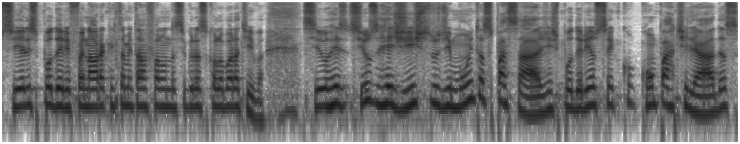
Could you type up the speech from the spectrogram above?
se eles poderiam, foi na hora que a gente também estava falando da segurança colaborativa, se, o se os registros de muitas passagens poderiam ser co- compartilhadas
